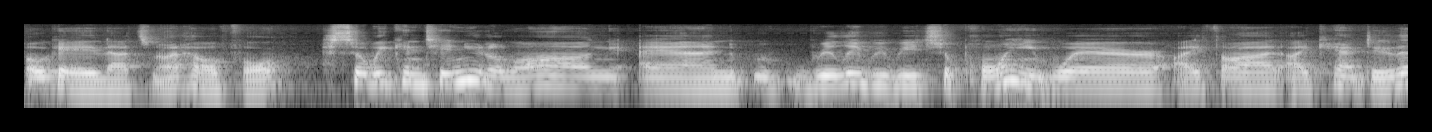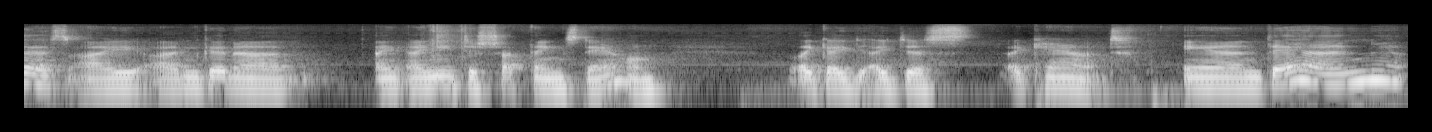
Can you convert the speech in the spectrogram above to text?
okay, that's not helpful. So we continued along and really we reached a point where I thought, I can't do this. I, I'm gonna I, I need to shut things down. Like I, I just I can't. And then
